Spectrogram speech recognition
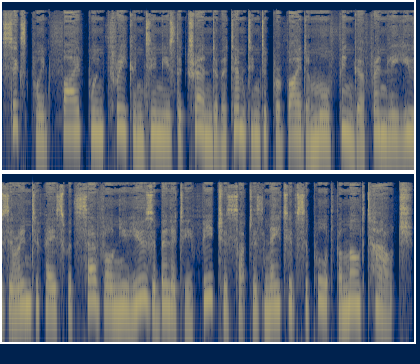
6.5.3 continues the trend of attempting to provide a more finger-friendly user interface with several new usability features such as native support for multi-touch,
